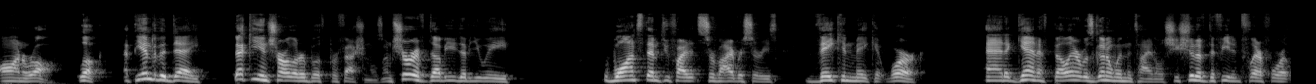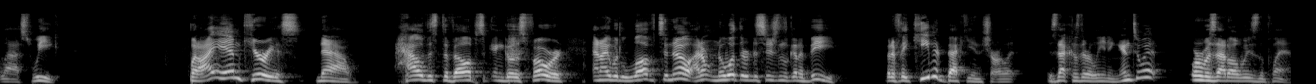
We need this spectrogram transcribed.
on Raw. Look, at the end of the day, Becky and Charlotte are both professionals. I'm sure if WWE wants them to fight at Survivor Series, they can make it work. And again, if Belair was going to win the title, she should have defeated Flair for it last week. But I am curious now how this develops and goes forward. And I would love to know. I don't know what their decision is going to be, but if they keep it Becky and Charlotte, is that because they're leaning into it? Or was that always the plan?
